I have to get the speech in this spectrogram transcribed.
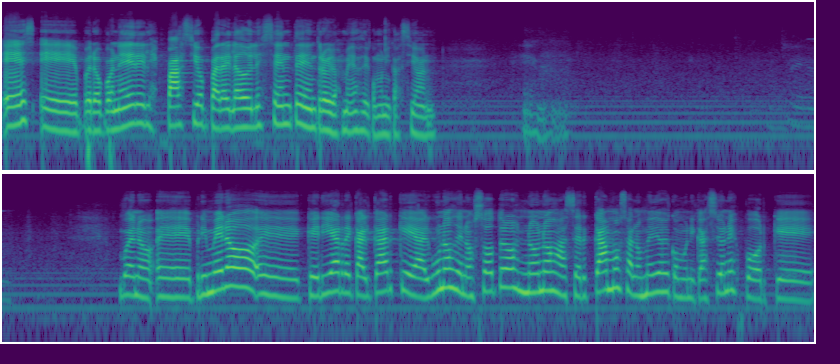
es eh, proponer el espacio para el adolescente dentro de los medios de comunicación. Bueno, eh, primero eh, quería recalcar que algunos de nosotros no nos acercamos a los medios de comunicaciones porque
